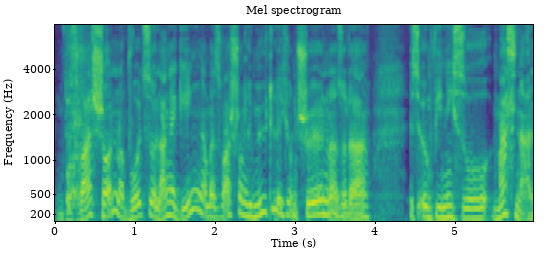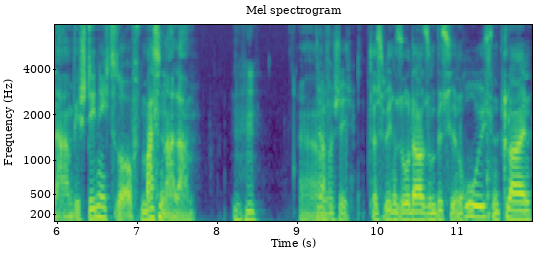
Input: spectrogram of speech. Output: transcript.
Und das war schon, obwohl es so lange ging, aber es war schon gemütlich und schön. Also da ist irgendwie nicht so Massenalarm. Wir stehen nicht so auf Massenalarm. Ja, verstehe ich. Deswegen so da so ein bisschen ruhig und klein,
